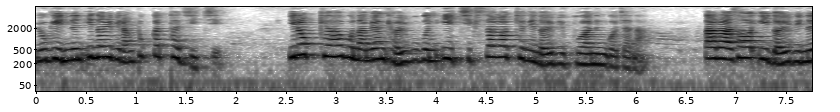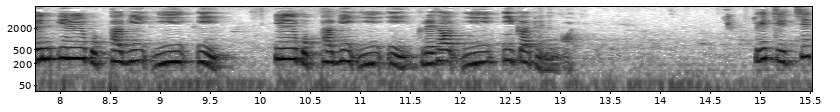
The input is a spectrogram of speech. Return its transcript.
여기 있는 이 넓이랑 똑같아지지. 이렇게 하고 나면 결국은 이 직사각형의 넓이 구하는 거잖아. 따라서 이 넓이는 1 곱하기 2, 2. 1 곱하기 2, 2. 그래서 2, 2가 되는 거야. 되겠지, 그치?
